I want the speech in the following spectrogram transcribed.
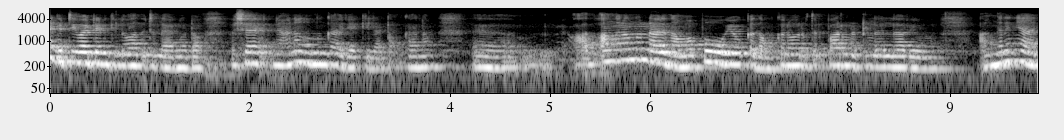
നെഗറ്റീവായിട്ട് എനിക്കില്ല വന്നിട്ടുണ്ടായിരുന്നു കേട്ടോ പക്ഷേ ഞാൻ ഞാനതൊന്നും കാര്യമാക്കില്ല കേട്ടോ കാരണം അങ്ങനെയൊന്നും ഉണ്ടാവില്ല നമ്മൾ പോയൊക്കെ നമുക്കങ്ങനെ ഓരോരുത്തർ പറഞ്ഞിട്ടുള്ള എല്ലാം അറിയുള്ളൂ. അങ്ങനെ ഞാൻ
